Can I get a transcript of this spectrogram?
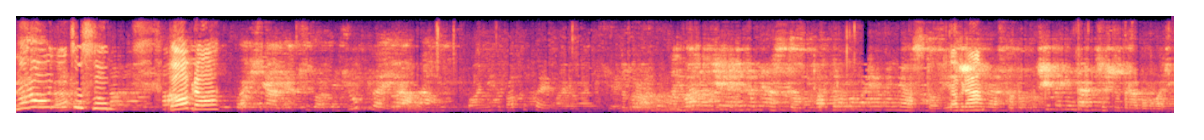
No, oni tu są. Dobra. Oni chyba tutaj mają. Dobra, patrolujemy miasto, patrolujemy miasto. Dobra. Miasto, bo musimy nie dać coś odrabować.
